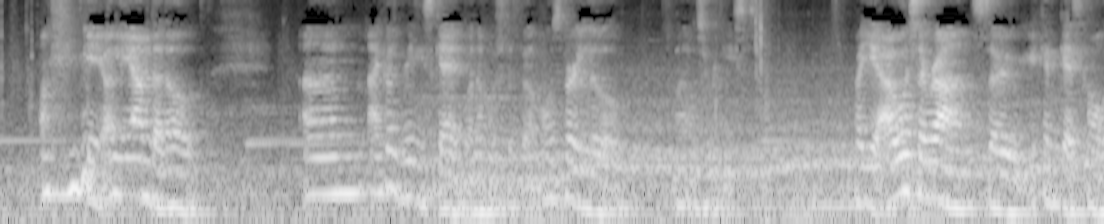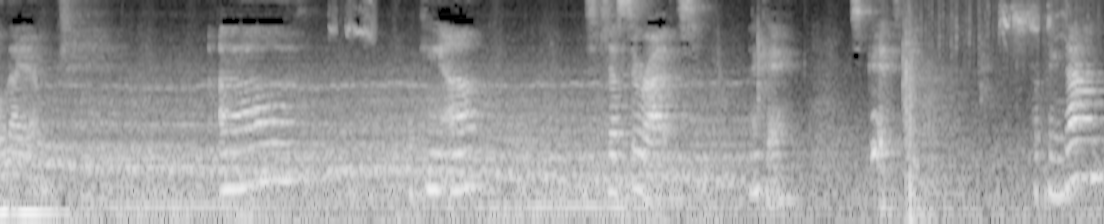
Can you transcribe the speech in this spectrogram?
Only me, only I'm that old. Um, I got really scared when I watched the film. I was very little when it was released. But yeah, I was around, so you can guess how old I am. Uh, looking up. It's just the rat. Okay, it's good. Dropping down.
